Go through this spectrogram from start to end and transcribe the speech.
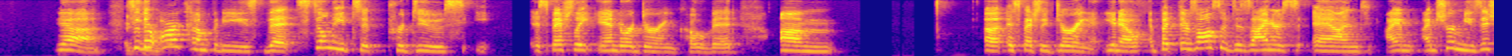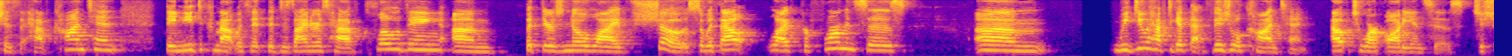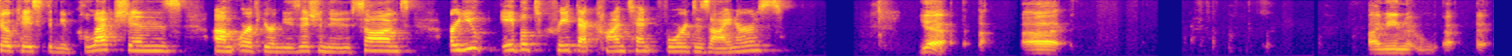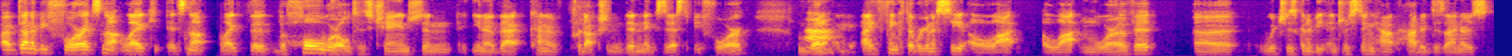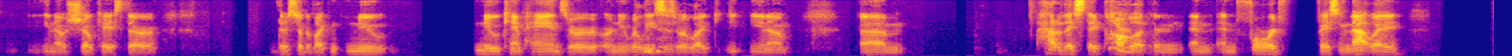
yeah. And So there are companies that still need to produce, especially and or during COVID, um, uh, especially during it, you know. But there's also designers and I'm I'm sure musicians that have content. They need to come out with it. The designers have clothing, um, but there's no live shows. So without live performances, um, we do have to get that visual content out to our audiences to showcase the new collections um, or if you're a musician new songs are you able to create that content for designers? Yeah. Uh, I mean, uh, I've done it before. It's not like it's not like the the whole world has changed, and you know that kind of production didn't exist before. But Ah. I, I think that we're going to see a lot, a lot more of it, uh, which is going to be interesting. How how do designers, you know, showcase their their sort of like new new campaigns or or new releases or like you know um how do they stay Yeah. public and and and forward facing that way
